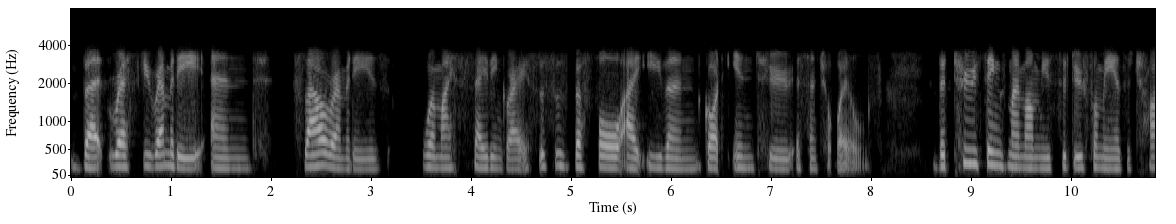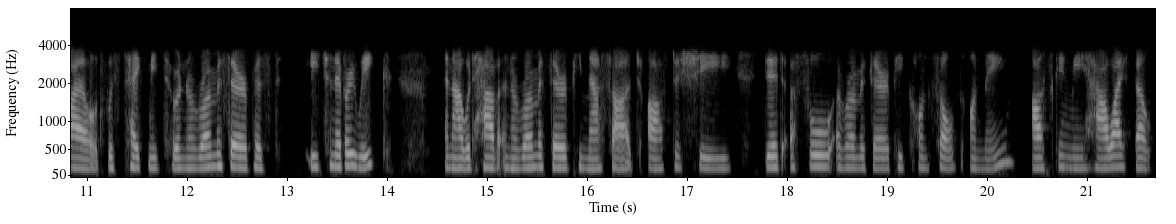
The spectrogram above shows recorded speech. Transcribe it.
But rescue remedy and flower remedies were my saving grace. This was before I even got into essential oils. The two things my mum used to do for me as a child was take me to an aromatherapist each and every week and I would have an aromatherapy massage after she did a full aromatherapy consult on me, asking me how I felt,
